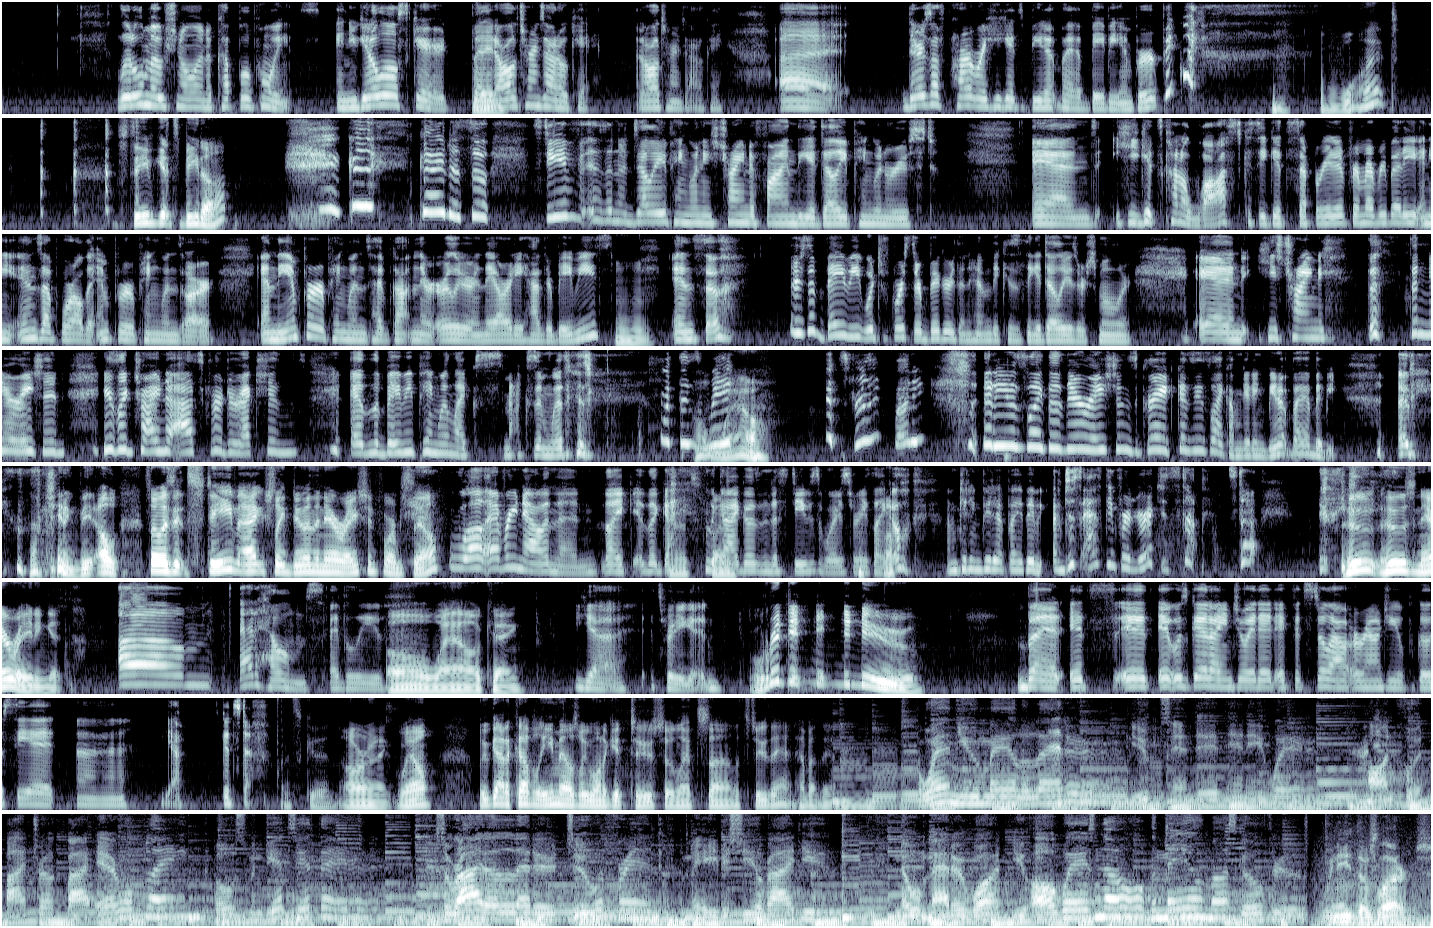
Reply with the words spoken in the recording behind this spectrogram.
little emotional in a couple of points, and you get a little scared, but it Mm. all turns out okay. It all turns out okay. Uh, there's a part where he gets beat up by a baby emperor penguin. What? Steve gets beat up? kind of. So, Steve is an Adelie penguin. He's trying to find the Adelie penguin roost. And he gets kind of lost because he gets separated from everybody. And he ends up where all the emperor penguins are. And the emperor penguins have gotten there earlier and they already had their babies. hmm And so there's a baby, which of course they're bigger than him because the Adelias are smaller. And he's trying to the the narration, he's like trying to ask for directions, and the baby penguin like smacks him with his with his Oh, wing. wow. It's really funny. And he was like, the narration's great because he's like, I'm getting beat up by a baby. I'm getting beat. Oh, so is it Steve actually doing the narration for himself? well, every now and then, like the guy, the guy goes into Steve's voice where he's like, "Oh, I'm getting beat up by a baby. I'm just asking for directions. Stop, stop." Who who's narrating it? Um, Ed Helms, I believe. Oh wow, okay. Yeah, it's pretty good. Rid-did-did-did-do. But it's it it was good. I enjoyed it. If it's still out around you, go see it. Uh, yeah, good stuff. That's good. All right. Well, we've got a couple of emails we want to get to, so let's uh let's do that. How about that? When you mail a letter, you can send it anywhere. On foot, by truck, by aeroplane, the postman gets it there. So write a letter to a friend, maybe she'll write you. No matter what, you always know the mail must go through. We need those letters.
